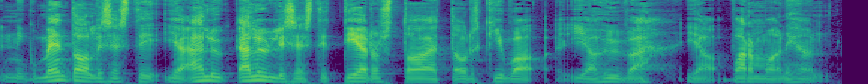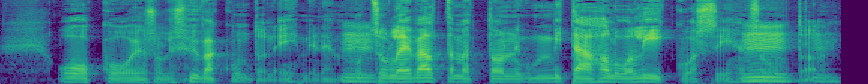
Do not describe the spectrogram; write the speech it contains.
niin kuin mentaalisesti ja äly, älyllisesti tiedostaa, että olisi kiva ja hyvä ja varmaan ihan ok, jos olisi hyväkuntoinen ihminen, mm. mutta sulla ei välttämättä ole niin kuin mitään halua liikkua siihen mm. suuntaan. Mm.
